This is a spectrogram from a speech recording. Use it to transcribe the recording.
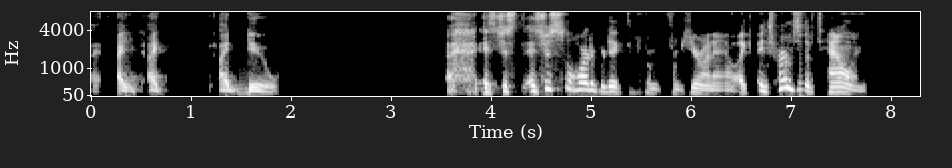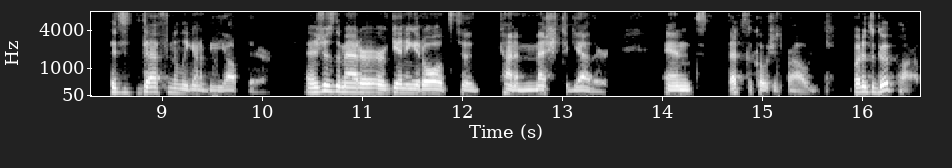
I, I, I, I do. It's just it's just so hard to predict from from here on out. Like in terms of talent, it's definitely going to be up there, and it's just a matter of getting it all to kind of mesh together, and that's the coach's problem. But it's a good problem.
